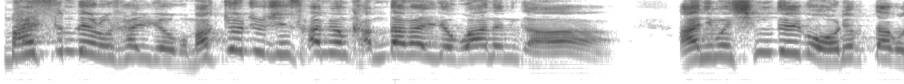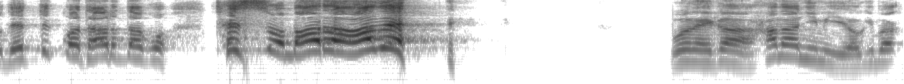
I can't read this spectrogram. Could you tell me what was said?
말씀대로 살려고 맡겨주신 사명 감당하려고 하는가? 아니면 힘들고 어렵다고 내 뜻과 다르다고 됐어 말아 안 해. 뭐 내가 하나님이 여기밖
